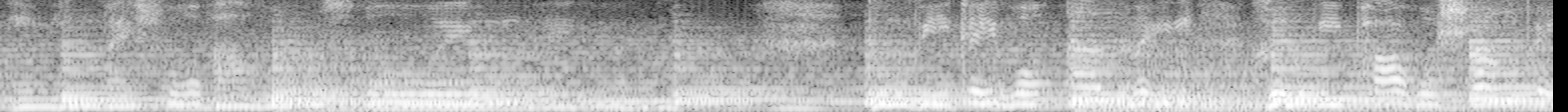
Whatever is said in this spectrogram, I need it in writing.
你明白说吧，无所谓，不必给我安慰，何必怕我伤悲？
